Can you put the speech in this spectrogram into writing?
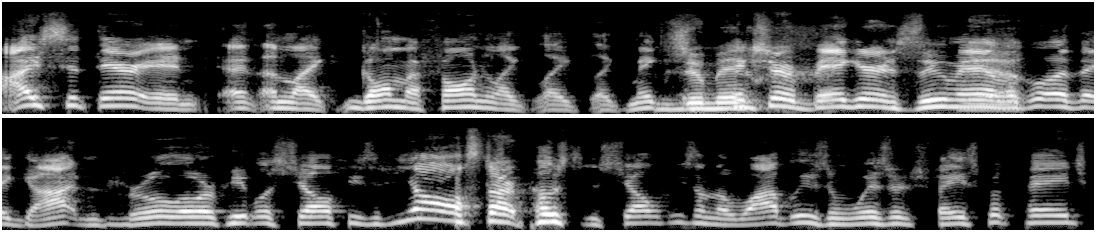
I sit there and, and and like go on my phone and like like like make Zoom the in. picture bigger and zoom in. Yeah. Look what they got and drool over people's shelfies. If y'all start posting shelfies on the Wobblies and Wizards Facebook page,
